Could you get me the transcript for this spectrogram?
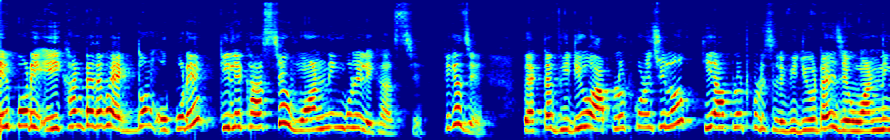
এরপরে এইখানটা দেখো একদম ওপরে কি লেখা আসছে? ওয়ার্নিং বলে লেখা আসছে, ঠিক আছে? তো একটা ভিডিও আপলোড করেছিল। কি আপলোড করেছিল ভিডিওটায় যে ওয়ার্নিং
